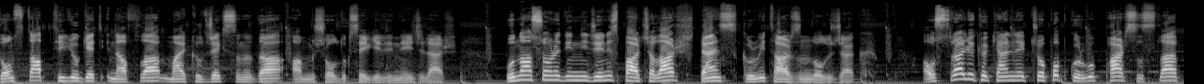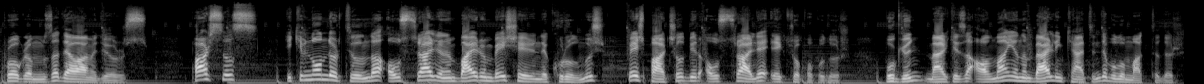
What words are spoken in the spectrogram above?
Don't Stop Till You Get Enough'la Michael Jackson'ı da anmış olduk sevgili dinleyiciler. Bundan sonra dinleyeceğiniz parçalar dance groovy tarzında olacak. Avustralya kökenli elektropop grubu Parcels'la programımıza devam ediyoruz. Parcels, 2014 yılında Avustralya'nın Byron Bay şehrinde kurulmuş 5 parçalı bir Avustralya elektropopudur. Bugün merkezi Almanya'nın Berlin kentinde bulunmaktadır.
